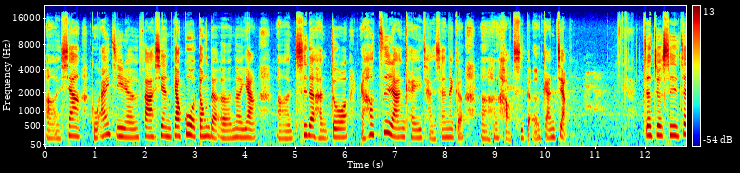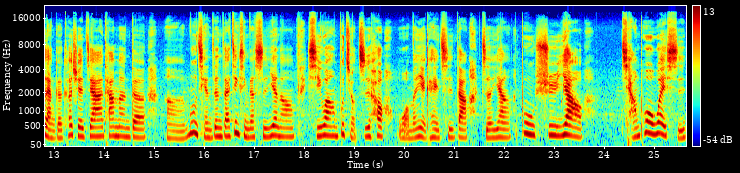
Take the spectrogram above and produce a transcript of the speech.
呃像古埃及人发现要过冬的鹅那样，呃吃的很多，然后自然可以产生那个呃很好吃的鹅肝酱。这就是这两个科学家他们的。嗯，目前正在进行的实验哦，希望不久之后我们也可以吃到这样不需要强迫喂食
